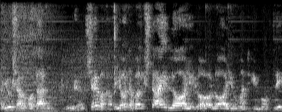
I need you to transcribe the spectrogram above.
היו שם אותן, היו שם שבע חביות, אבל שתיים לא, לא, לא היו מתאימות לי.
